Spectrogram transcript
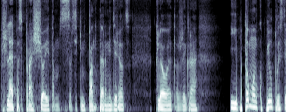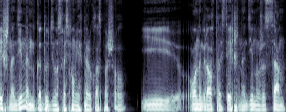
шляпе с прощой, там со всякими пантерами дерется. Клевая тоже игра. И потом он купил PlayStation 1, наверное, в году 98-м я в первый класс пошел и он играл в PlayStation 1 уже сам.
